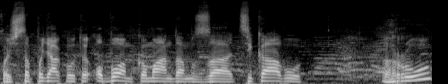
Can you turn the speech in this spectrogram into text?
Хочеться подякувати обом командам за цікаву гру.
